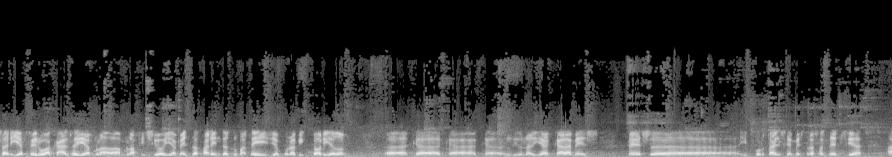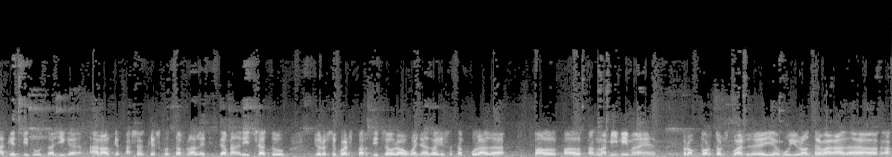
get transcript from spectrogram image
seria fer-ho a casa i amb la- amb l'afició, i a més depenent de tu mateix, i amb una victòria, doncs, eh, que, que, que li donaria encara més, més eh, importància, més transcendència a aquest títol de Lliga. Ara el que passa és que, escolta, amb l'Atlètic de Madrid, Xato, jo no sé quants partits haurà guanyat aquesta temporada pel, pel, per la mínima, eh? però en porta uns quants, eh? i avui una altra vegada, a,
